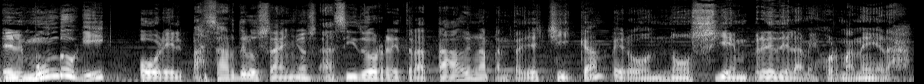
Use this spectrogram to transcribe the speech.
El mundo geek por el pasar de los años ha sido retratado en la pantalla chica, pero no siempre de la mejor manera.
